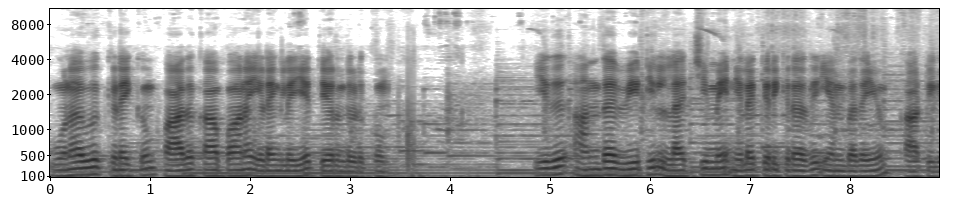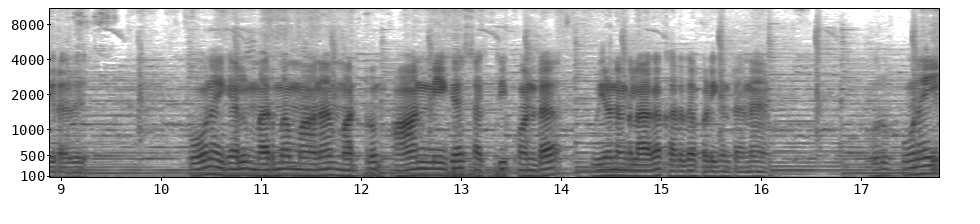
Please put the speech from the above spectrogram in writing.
உணவு கிடைக்கும் பாதுகாப்பான இடங்களையே தேர்ந்தெடுக்கும். இது அந்த வீட்டில் லட்சுமி நிலைத்திருக்கிறது என்பதையும் காட்டுகிறது. பூனைகள் மர்மமான மற்றும் ஆன்மீக சக்தி கொண்ட உயிரினங்களாக கருதப்படுகின்றன. ஒரு பூனை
